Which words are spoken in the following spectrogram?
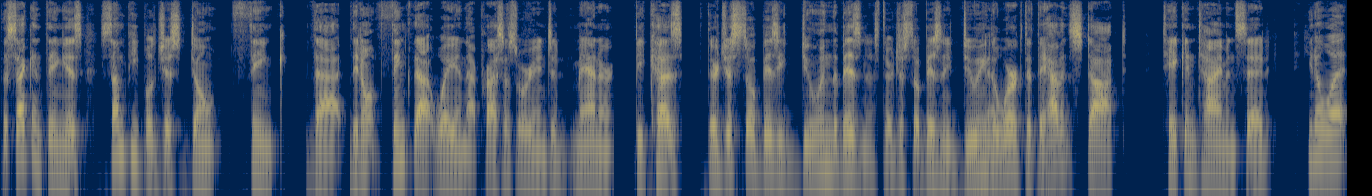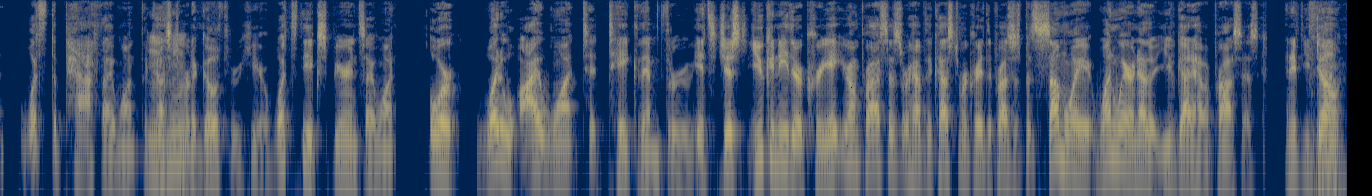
The second thing is some people just don't think that they don't think that way in that process oriented manner because they're just so busy doing the business. They're just so busy doing Yeah. the work that they haven't stopped, taken time and said, you know what? What's the path I want the Mhm. customer to go through here? What's the experience I want? Or what do I want to take them through? It's just you can either create your own process or have the customer create the process, but some way, one way or another, you've got to have a process. And if you don't,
